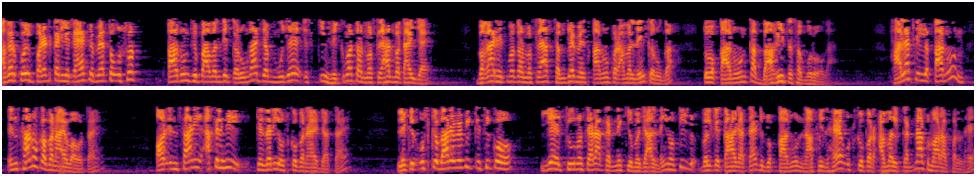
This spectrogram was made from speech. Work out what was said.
اگر کوئی پلٹ کر یہ کہے کہ میں تو اس وقت قانون کی پابندی کروں گا جب مجھے اس کی حکمت اور مسلحت بتائی جائے۔ بغیر حکمت اور مسلحت سمجھے میں اس قانون پر عمل نہیں کروں گا، تو وہ قانون کا باغی تصور ہوگا۔ حالانکہ یہ قانون انسانوں کا بنایا ہوا ہوتا ہے اور انسانی عقل ہی کے ذریعے اس کو بنایا جاتا ہے۔ لیکن اس کے بارے میں بھی کسی کو یہ چون و چرا کرنے کی مجال نہیں ہوتی، بلکہ کہا جاتا ہے کہ جو قانون نافذ ہے، اس کے اوپر عمل کرنا تمہارا فرض ہے۔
